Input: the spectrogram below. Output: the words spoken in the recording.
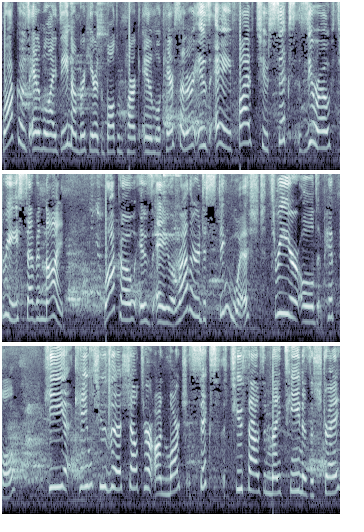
Rocco's animal ID number here at the Baldwin Park Animal Care Center is A5260379. Rocco is a rather distinguished three-year-old pit bull. He came to the shelter on March 6th, 2019 as a stray.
